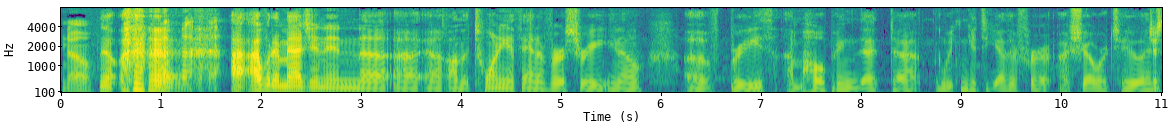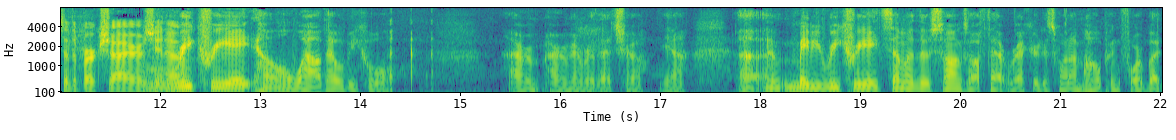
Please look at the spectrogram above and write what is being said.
No. no. I, I would imagine in uh, uh, on the 20th anniversary, you know, of Breathe. I'm hoping that uh, we can get together for a show or two and Just at the Berkshires, you know. recreate. Oh wow, that would be cool. I rem- I remember that show. Yeah. Uh, maybe recreate some of those songs off that record is what I'm hoping for. But,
